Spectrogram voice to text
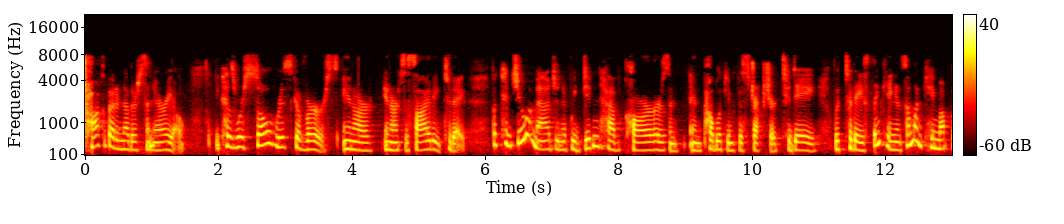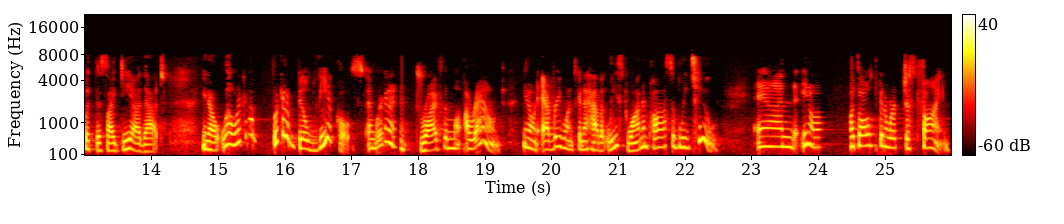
talk about another scenario because we're so risk averse in our in our society today. But could you imagine if we didn't have cars and, and public infrastructure today with today's thinking and someone came up with this idea that, you know, well, we're gonna we're gonna build vehicles and we're gonna drive them around, you know, and everyone's gonna have at least one and possibly two. And, you know, it's all gonna work just fine.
